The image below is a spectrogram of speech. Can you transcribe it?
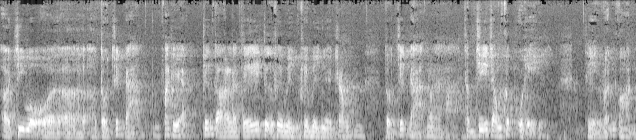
ở chi bộ ở, ở, ở tổ chức đảng phát hiện. Chứng tỏ là cái tự phê bình phê bình ở trong tổ chức đảng là thậm chí trong cấp ủy thì vẫn còn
